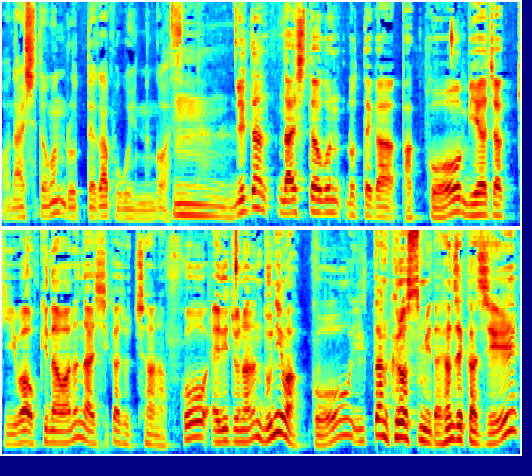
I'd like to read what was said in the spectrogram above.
어, 날씨 덕은 롯데가 보고 있는 것 같습니다. 음, 일단 날씨 덕은 롯데가 받고 미야자키와 오키나와는 날씨가 좋지 않았고 애리조나는 눈이 왔고 일단 그렇습니다 현재까지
